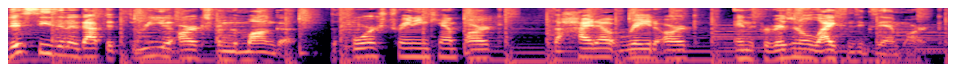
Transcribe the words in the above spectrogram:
This season adapted three arcs from the manga, the Forest Training Camp arc, the Hideout Raid arc, and the Provisional License Exam arc.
